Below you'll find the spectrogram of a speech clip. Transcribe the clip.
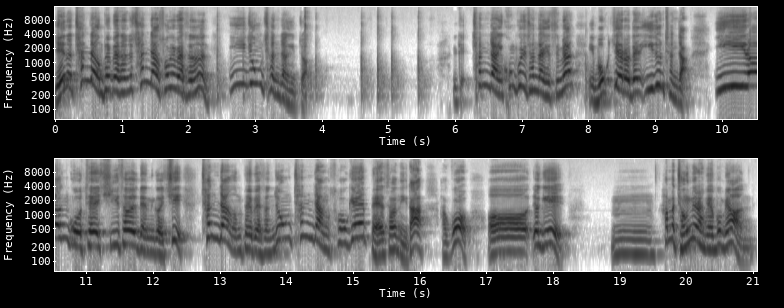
얘는 천장 은폐 배선 중 천장 소개 배선은 이중 천장 있죠. 이렇게 천장이 콘크리트 천장이 있으면 이 목재로 된 이중 천장 이런 곳에 시설된 것이 천장 은폐 배선 중 천장 소개 배선이다 하고 어 여기 음 한번 정리를 한번 해보면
